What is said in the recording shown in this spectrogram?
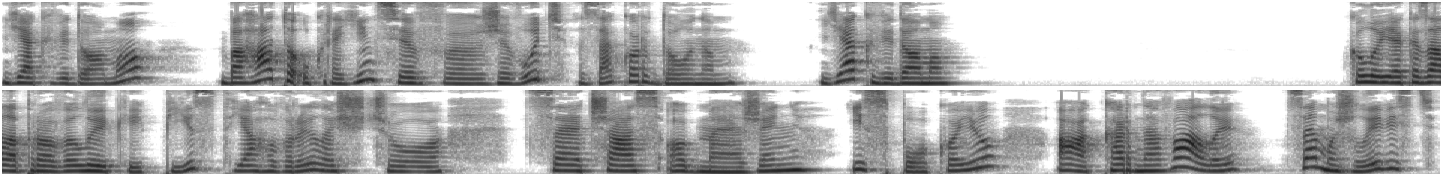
як відомо, багато українців е, живуть за кордоном. Як відомо. Коли я казала про Великий піст, я говорила, що це час обмежень і спокою, а карнавали це можливість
